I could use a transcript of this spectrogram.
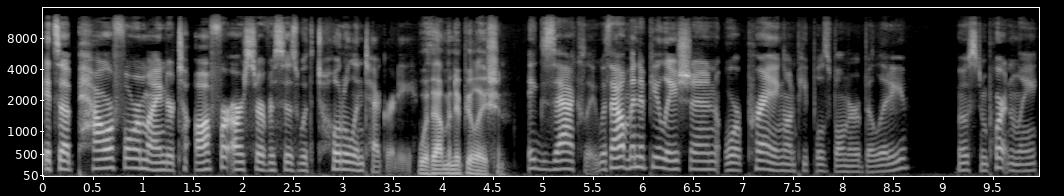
it's a powerful reminder to offer our services with total integrity. Without manipulation. Exactly, without manipulation or preying on people's vulnerability. Most importantly,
